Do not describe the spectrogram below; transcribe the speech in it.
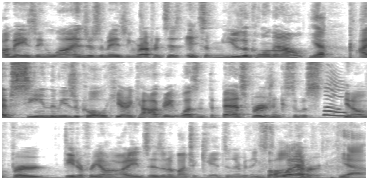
amazing lines, there's amazing references. It's a musical now. Yep. I've seen the musical here in Calgary. It wasn't the best version because it was, you know, for theater for young audiences and a bunch of kids and everything. But Fine. whatever. Yeah.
